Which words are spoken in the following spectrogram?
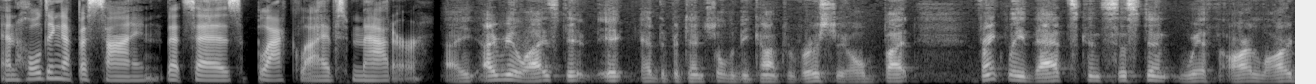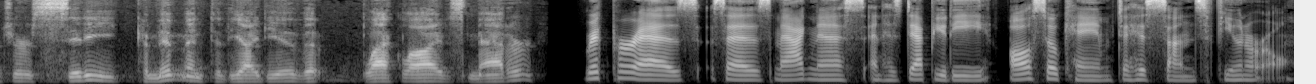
and holding up a sign that says Black Lives Matter. I, I realized it, it had the potential to be controversial, but frankly, that's consistent with our larger city commitment to the idea that Black Lives Matter. Rick Perez says Magnus and his deputy also came to his son's funeral.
